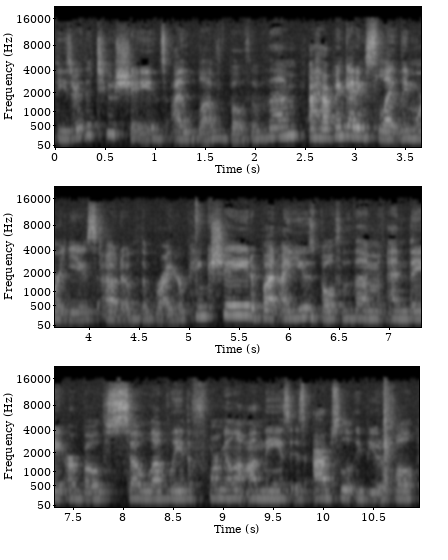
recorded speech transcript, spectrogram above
these are the two shades. I love both of them. I have been getting slightly more use out of the brighter pink shade, but I use both of them and they are both so lovely. The formula on these is absolutely beautiful.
